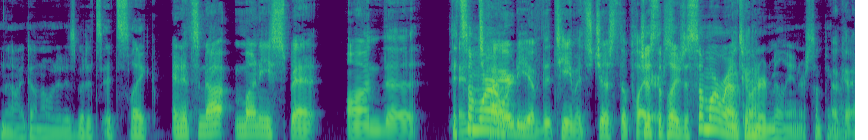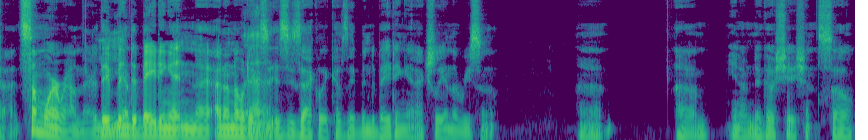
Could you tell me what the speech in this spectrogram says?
No, I don't know what it is, but it's it's like And it's not money spent on the it's somewhere entirety of the team. It's just the players. Just the players, just somewhere around Okay. 200 million or something Okay. like that. Somewhere around there. They've been debating it, and I, I don't know what it is, Uh-huh. is exactly because they've been debating it actually in the recent, uh, um, you know, negotiations. So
